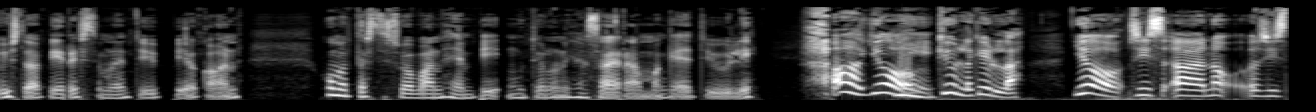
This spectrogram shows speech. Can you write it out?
ystäväpiirissä sellainen tyyppi, joka on huomattavasti sua vanhempi, mutta jolla on ihan sairaan makea tyyli. Ah, joo, niin. kyllä, kyllä. Joo, siis, äh, no, siis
